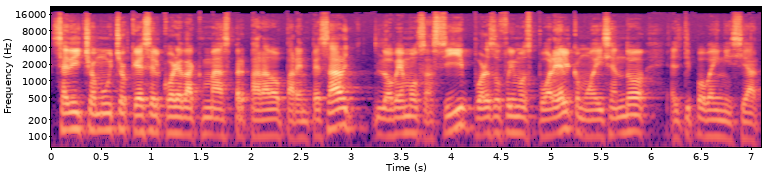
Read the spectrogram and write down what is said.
se ha dicho mucho que es el coreback más preparado para empezar, lo vemos así, por eso fuimos por él, como diciendo, el tipo va a iniciar.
